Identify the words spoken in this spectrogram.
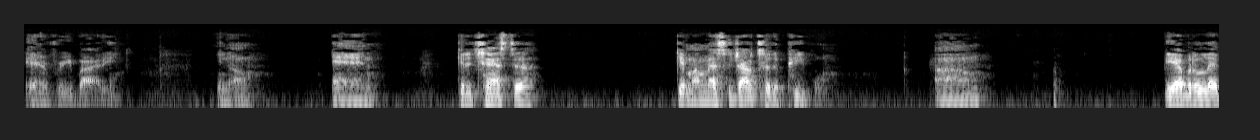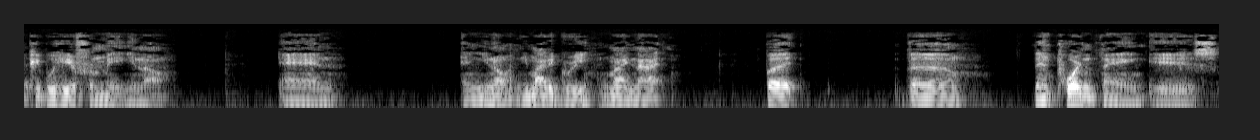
everybody, you know, and get a chance to get my message out to the people. Um, be able to let people hear from me, you know, and, and, you know, you might agree, you might not, but the, the important thing is,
